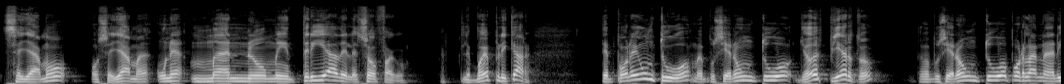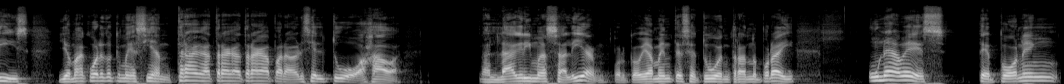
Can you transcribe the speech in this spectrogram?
se llamó o se llama una manometría del esófago. Les voy a explicar. Te ponen un tubo, me pusieron un tubo, yo despierto, me pusieron un tubo por la nariz. Yo me acuerdo que me decían, traga, traga, traga para ver si el tubo bajaba. Las lágrimas salían, porque obviamente ese tubo entrando por ahí. Una vez te ponen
